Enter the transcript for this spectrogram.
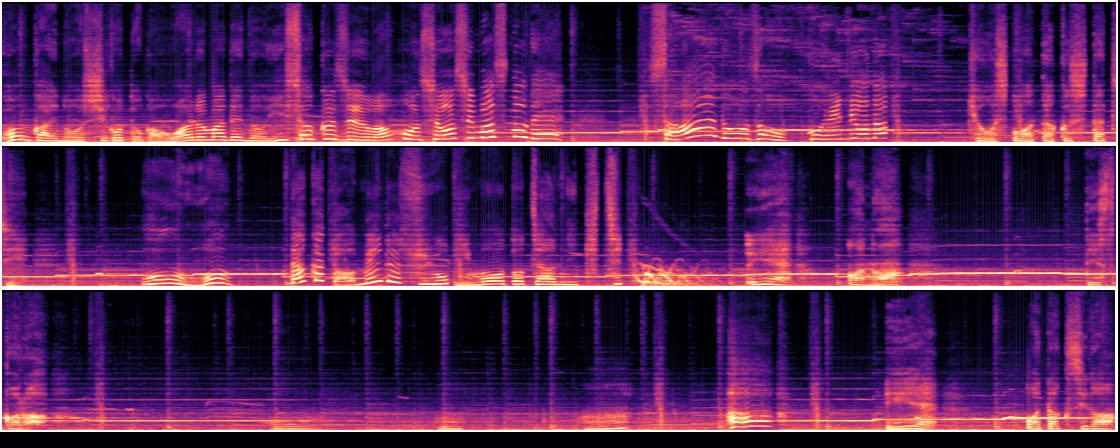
今回のお仕事が終わるまでの衣食住は保証しますので。さあどうぞ。ご遠慮な教師私たち。うんうん。だからダメですよ。妹ちゃんにきち。いえあの。ですから。いえ私が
